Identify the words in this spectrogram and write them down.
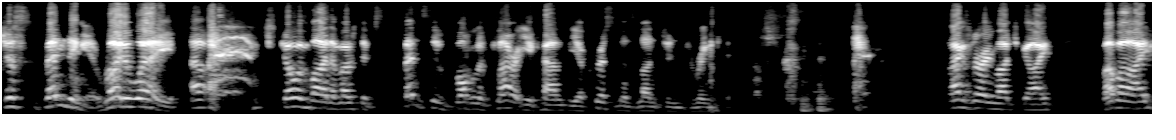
just spending it right away. Uh, go and buy the most expensive bottle of claret you can for your Christmas lunch and drink it. Thanks very much, guys. Bye bye.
